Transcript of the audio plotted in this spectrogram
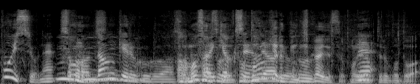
ぽいですよね。だからダンケルクがその再客戦でダンケルクに近いですよ、これやってることは。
